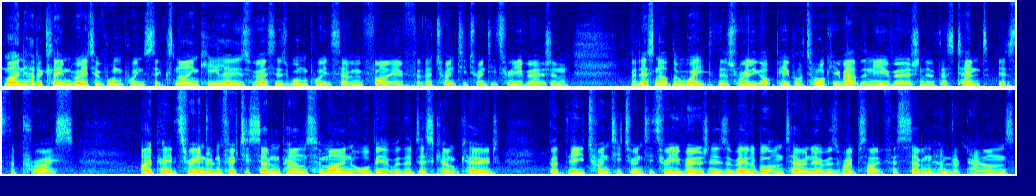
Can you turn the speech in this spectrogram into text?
Mine had a claimed weight of 1.69 kilos versus 1.75 for the 2023 version. But it's not the weight that's really got people talking about the new version of this tent, it's the price. I paid £357 for mine, albeit with a discount code, but the 2023 version is available on Terra Nova's website for £700,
